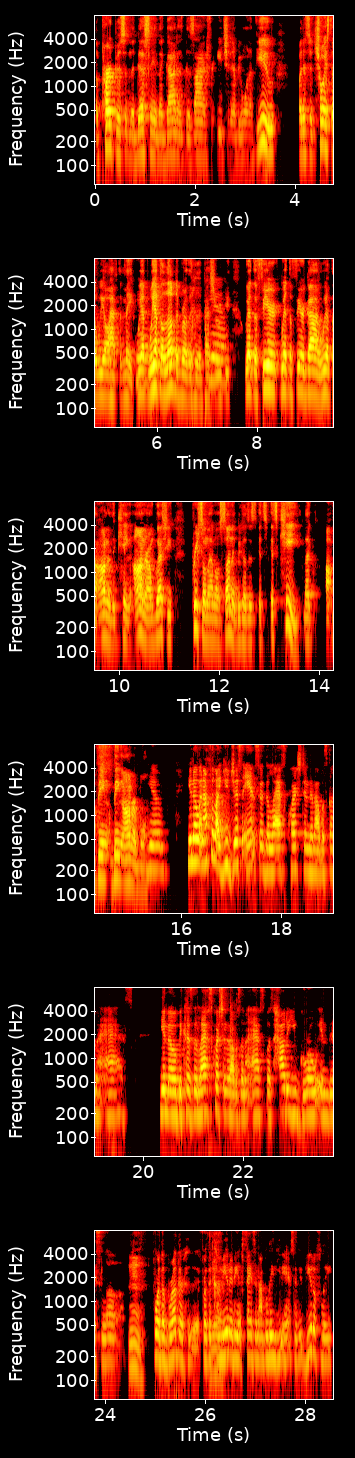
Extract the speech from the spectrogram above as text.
the purpose and the destiny that god has designed for each and every one of you. But it's a choice that we all have to make. We have we have to love the brotherhood pastor Yeah. Ricky. we have to fear we have to fear god. We have to honor the king. Honor i'm glad she preached on that on sunday because it's it's it's key like uh, being being honorable. Yeah. You know, and I feel like you just answered the last question that I was going to ask, you know, because the last question that I was going to ask was, how do you grow in this love Mm, for the brotherhood, for the Yeah. community of saints? And I believe you answered it beautifully.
